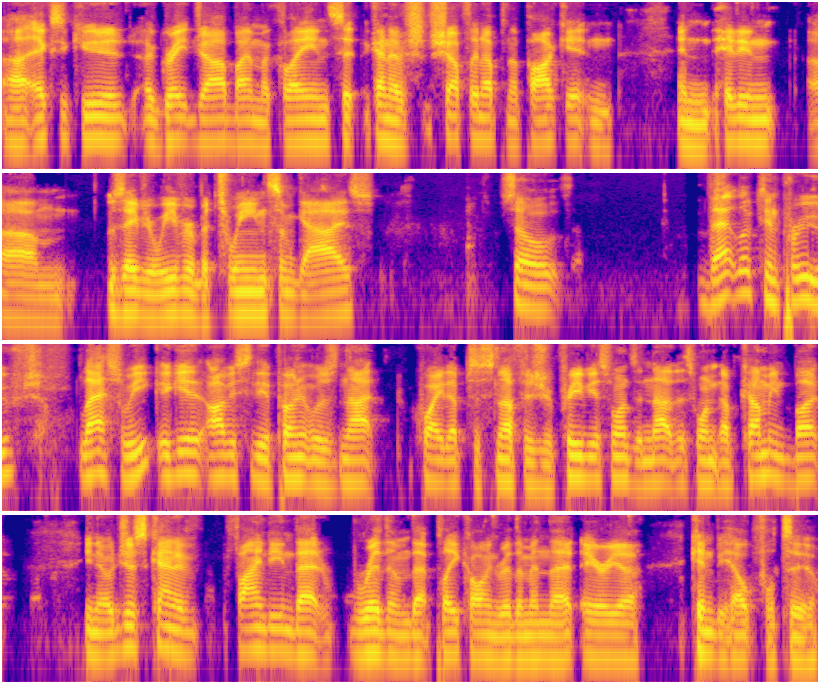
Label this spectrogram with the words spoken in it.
uh, executed. A great job by McClain, sit, kind of shuffling up in the pocket and and hitting um, Xavier Weaver between some guys. So that looked improved last week. Again, obviously the opponent was not quite up to snuff as your previous ones and not this one upcoming, but you know, just kind of finding that rhythm, that play calling rhythm in that area can be helpful too.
